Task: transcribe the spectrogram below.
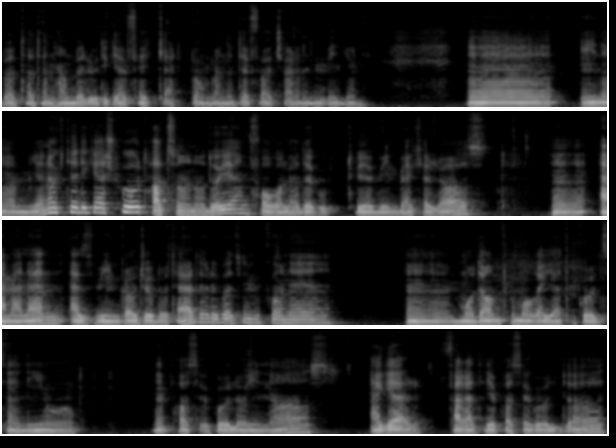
با تاتنهام به رودیگر فکر کرد به عنوان دفاع 4.5 میلیونی. اینم یه نکته دیگهش بود. هاتسون دوی هم فوقلاده بود. توی وینگ بک راست عملا از وینگا جلوتر داره بازی می‌کنه. مدام تو موقعیت گلزنی و پاس گل و ایناست. اگر فقط یه پاس گل داد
